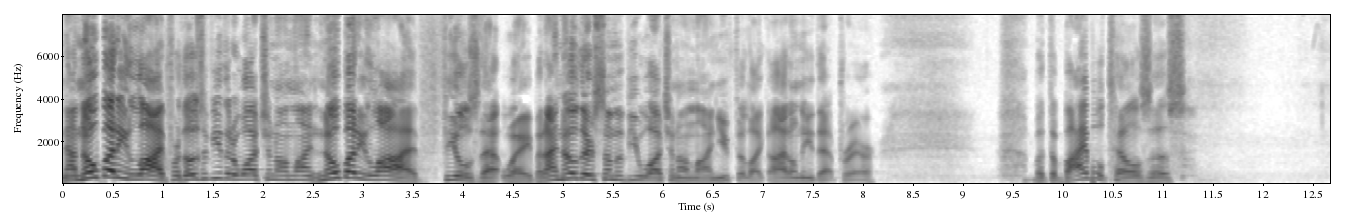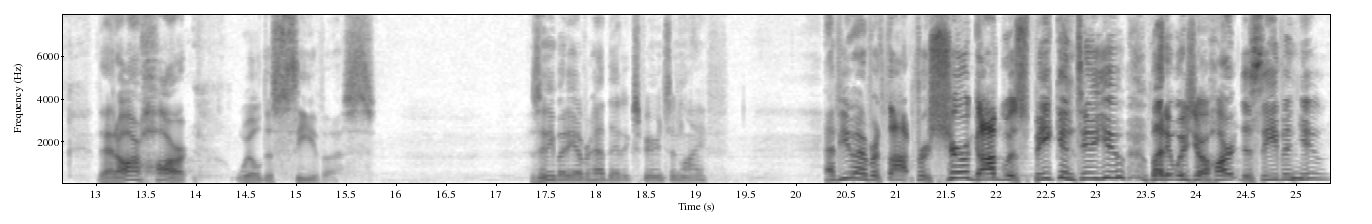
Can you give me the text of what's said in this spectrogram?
Now, nobody live, for those of you that are watching online, nobody live feels that way. But I know there's some of you watching online, you feel like, I don't need that prayer. But the Bible tells us that our heart will deceive us. Has anybody ever had that experience in life? Have you ever thought for sure God was speaking to you, but it was your heart deceiving you?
